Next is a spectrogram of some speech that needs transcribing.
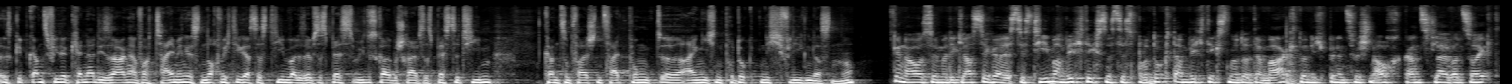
es gibt ganz viele Kenner, die sagen einfach, Timing ist noch wichtiger als das Team, weil selbst das beste, wie du es gerade beschreibst, das beste Team kann zum falschen Zeitpunkt äh, eigentlich ein Produkt nicht fliegen lassen. Ne? Genau, sind immer die Klassiker. Ist das Team am wichtigsten, ist das Produkt am wichtigsten oder der Markt? Und ich bin inzwischen auch ganz klar überzeugt,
